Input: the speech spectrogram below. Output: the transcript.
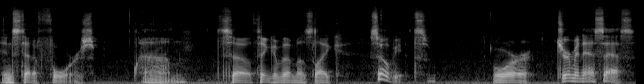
instead of fours. Um, so think of them as like Soviets or German SS.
